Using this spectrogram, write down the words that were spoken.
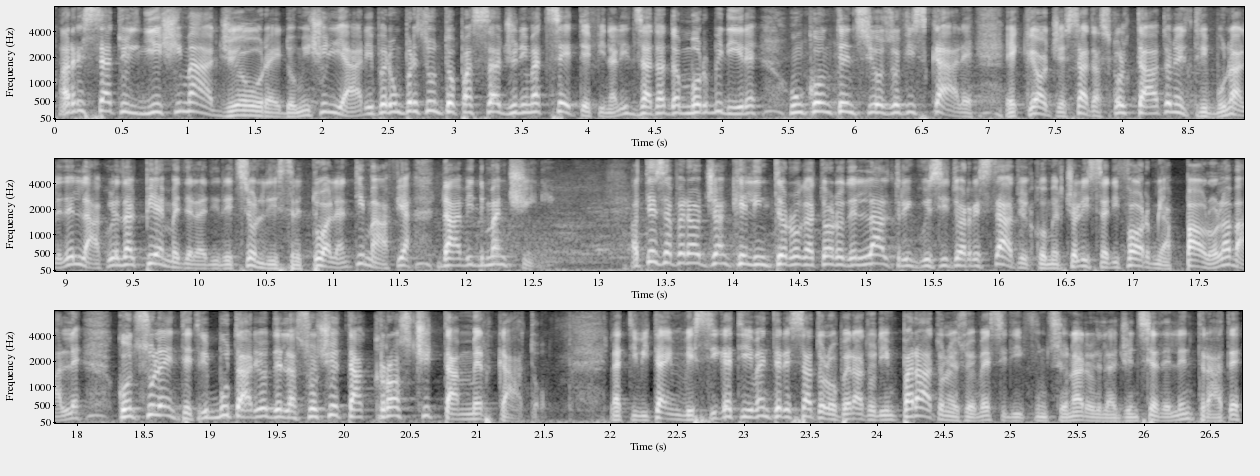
arrestato il 10 maggio, ora ai domiciliari, per un presunto passaggio di mazzette finalizzato ad ammorbidire un contenzioso fiscale e che oggi è stato ascoltato nel Tribunale dell'Aquila dal PM della Direzione Distrettuale Antimafia David Mancini. Attesa per oggi anche l'interrogatorio dell'altro inquisito arrestato, il commercialista di Formia Paolo Lavalle, consulente tributario della società Cross Città Mercato. L'attività investigativa ha interessato l'operato di Imparato nei suoi vesti di funzionario dell'Agenzia delle Entrate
